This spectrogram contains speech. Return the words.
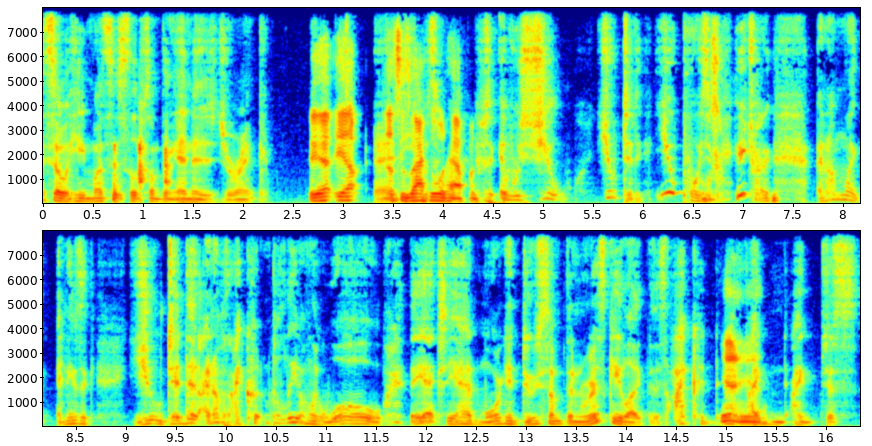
so he must have slipped something in his drink. Yeah, yeah. And That's exactly was- what happened. Was like, "It was you. You did it. You poisoned me. You tried it." And I'm like, and he was like, "You did that." And I was, I couldn't believe. I'm like, "Whoa!" They actually had Morgan do something risky like this. I could. Yeah, yeah. I, I just.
